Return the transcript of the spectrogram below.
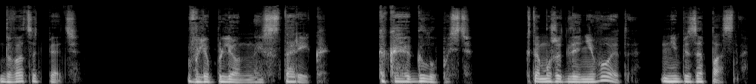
25. Влюбленный старик. Какая глупость. К тому же для него это небезопасно.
